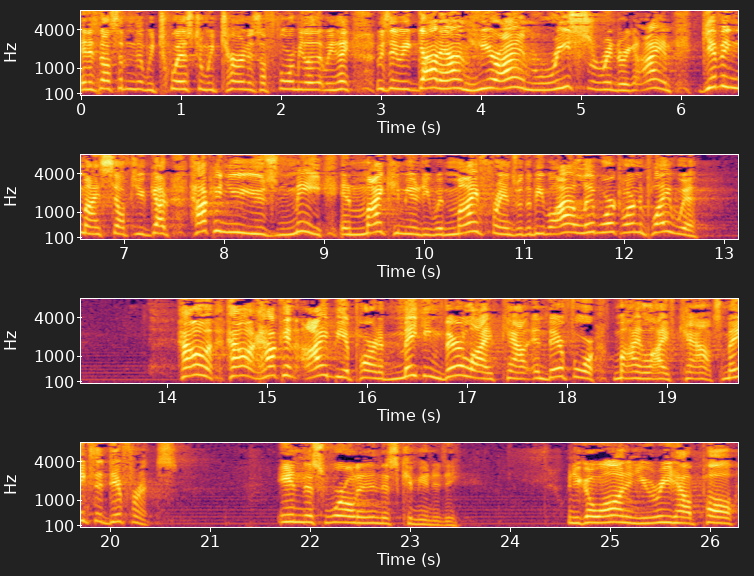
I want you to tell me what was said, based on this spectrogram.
And it's not something that we twist and we turn as a formula that we think. We say, God, I'm here. I am resurrendering. I am giving myself to you. God, how can you use me in my community, with my friends, with the people I live, work, learn, and play with? How, how, how can I be a part of making their life count and therefore my life counts, makes a difference in this world and in this community? When you go on and you read how Paul,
